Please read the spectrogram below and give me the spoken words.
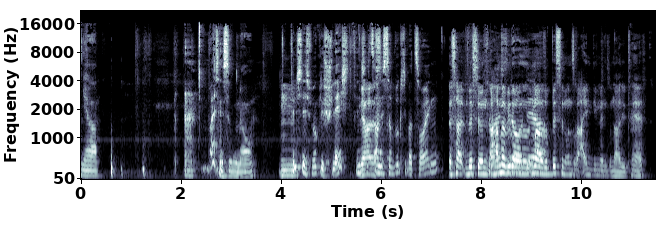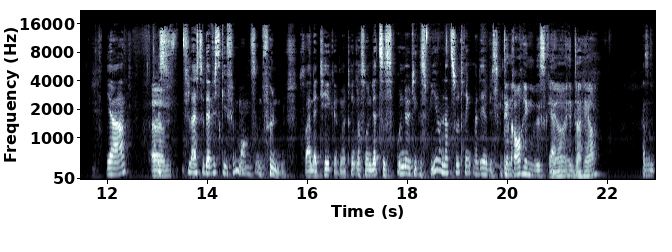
Ja. Weiß nicht so genau. Mm. Finde ich nicht wirklich schlecht. Finde ich Ja, jetzt auch nicht so wirklich überzeugend. Ist halt ein bisschen, da haben wir wieder so immer so ein bisschen unsere Eindimensionalität. Ja, Ähm, ist vielleicht so der Whisky für morgens um fünf. So an der Theke. Man trinkt noch so ein letztes unnötiges Bier und dazu trinkt man den Whisky. den rauchigen Whisky Ja. ja. hinterher. Also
